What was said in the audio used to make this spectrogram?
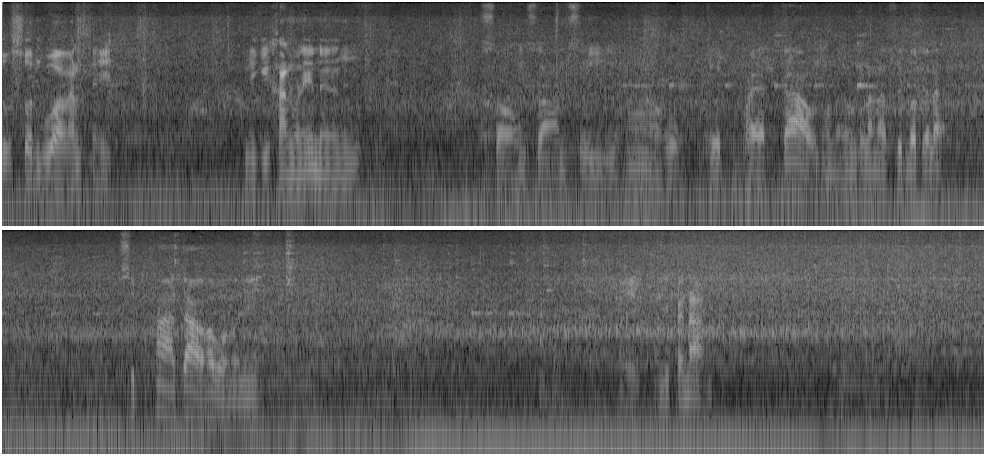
ดูสวนวัวกันนี่มีกี่คันวันนี้หนึ่งสองสามสี่ห้าหกเจ็ดแปดเก้าตรงไหนนกำลังจะขึ้นรถกันแล้วสิบห้าเจ้าครับผมวันนี้นี่อันนี้ไปหน้านไป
